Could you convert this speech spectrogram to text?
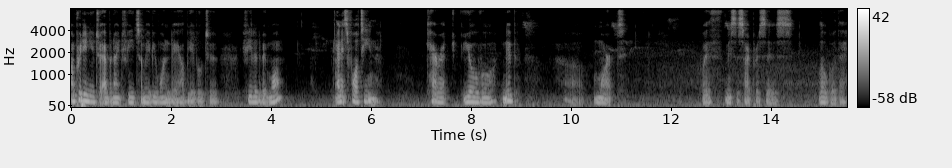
I'm pretty new to ebonite feed, so maybe one day I'll be able to feel it a bit more. And it's 14 carat JoWo nib uh, marked with Mr. Cypress's logo there.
